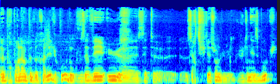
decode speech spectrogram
Euh, pour parler un peu de votre année, du coup, donc vous avez eu euh, cette euh, certification du, du Guinness Book.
